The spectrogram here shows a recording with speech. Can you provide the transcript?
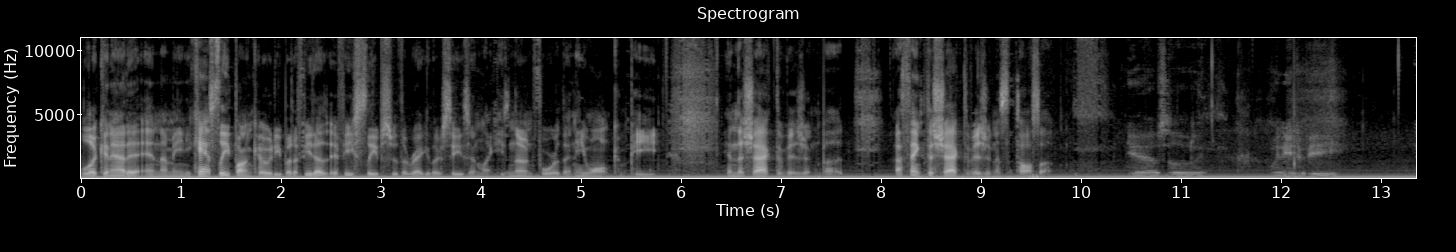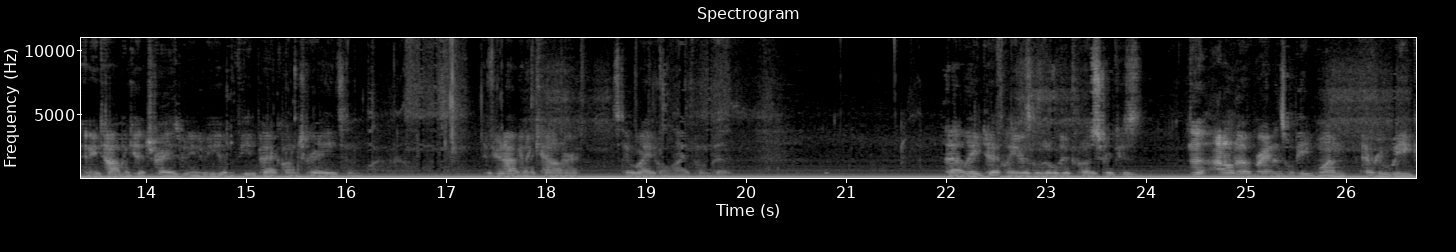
Looking at it, and I mean, you can't sleep on Cody, but if he does, if he sleeps through the regular season like he's known for, then he won't compete in the Shaq division. But I think the Shaq division is the toss-up. Yeah, absolutely. We need to be. Anytime we get trades, we need to be getting feedback on trades, and if you're not going to counter, say why you don't like them. But that league definitely is a little bit closer because I don't know if Brandon's will be one every week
